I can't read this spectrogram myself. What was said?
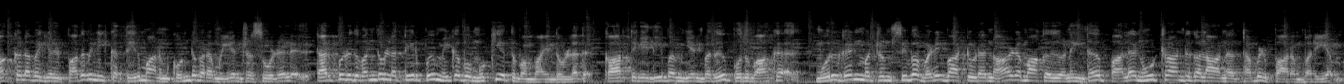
மக்களவையில் பதவி நீக்க தீர்மானம் கொண்டு வர முயன்ற சூழலில் தற்பொழுது வந்துள்ள தீர்ப்பு மிகவும் முக்கியத்துவம் வாய்ந்துள்ளது. கார்த்திகை தீபம் என்பது பொதுவாக முருகன் மற்றும் சிவ வழிபாட்டுடன் ஆழமாக இணைந்த பல நூற்றாண்டுகளான தமிழ் பாரம்பரியம்.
